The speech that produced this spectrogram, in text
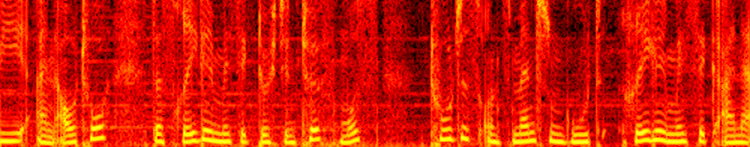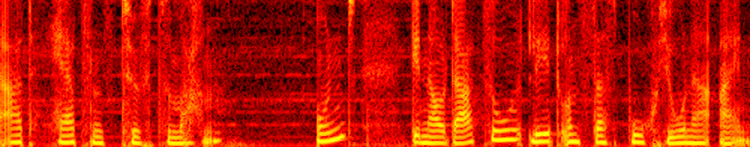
Wie ein Auto, das regelmäßig durch den TÜV muss, tut es uns Menschen gut, regelmäßig eine Art Herzenstüv zu machen. Und genau dazu lädt uns das Buch Jona ein.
